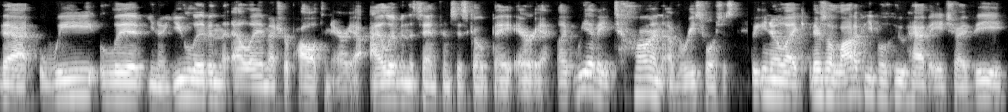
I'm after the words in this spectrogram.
that we live, you know, you live in the LA metropolitan area. I live in the San Francisco Bay Area. Like we have a ton of resources. But you know, like there's a lot of people who have HIV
